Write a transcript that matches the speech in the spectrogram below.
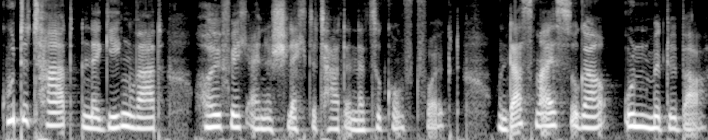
gute Tat in der Gegenwart häufig eine schlechte Tat in der Zukunft folgt. Und das meist sogar unmittelbar,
